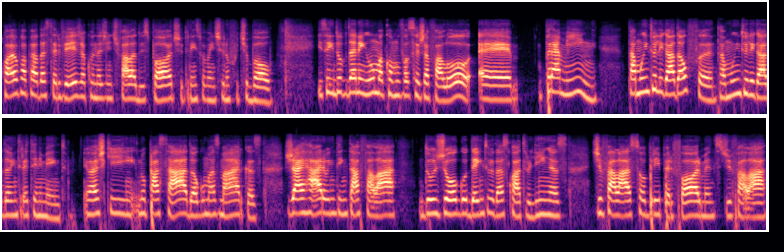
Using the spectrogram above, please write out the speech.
Qual é o papel da cerveja quando a gente fala do esporte, principalmente no futebol? E sem dúvida nenhuma, como você já falou, é, para mim, tá muito ligado ao fã, tá muito ligado ao entretenimento. Eu acho que no passado algumas marcas já erraram em tentar falar do jogo dentro das quatro linhas, de falar sobre performance, de falar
